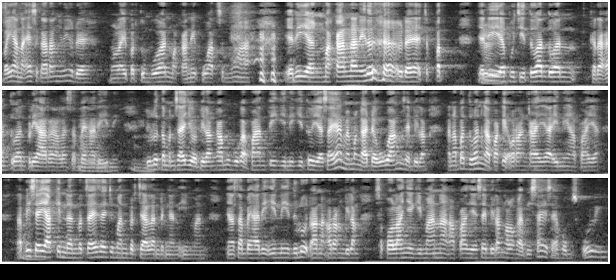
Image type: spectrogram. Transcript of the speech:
apalagi anaknya sekarang ini udah mulai pertumbuhan makannya kuat semua. Jadi yang makanan itu udah cepet. Jadi ya puji Tuhan Tuhan gerakan Tuhan pelihara lah sampai hari ini. dulu teman saya juga bilang kamu buka panti gini gitu. Ya saya memang nggak ada uang saya bilang kenapa Tuhan nggak pakai orang kaya ini apa ya? Tapi saya yakin dan percaya saya cuma berjalan dengan iman. Yang sampai hari ini dulu anak orang bilang sekolahnya gimana apa? Ya saya bilang kalau nggak bisa ya saya homeschooling.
